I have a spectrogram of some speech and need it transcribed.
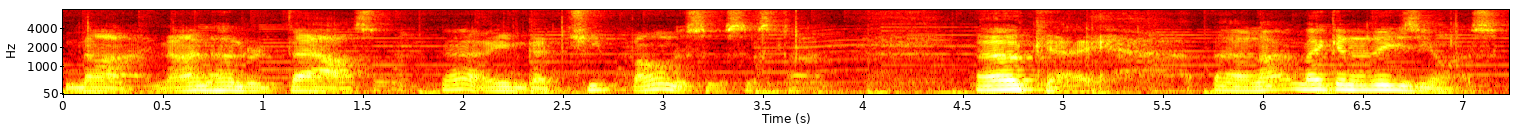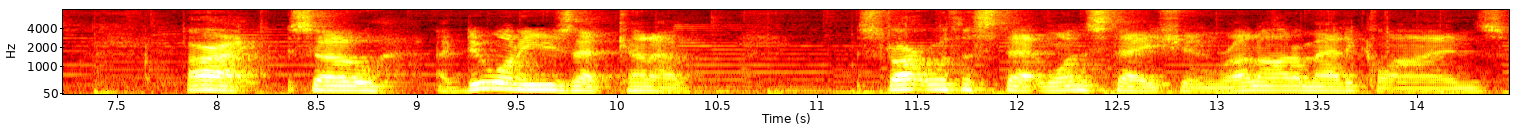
nine, 900,000. Yeah, even got cheap bonuses this time. Okay, uh, not making it easy on us. All right, so I do want to use that kind of start with a step one station, run automatic lines,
